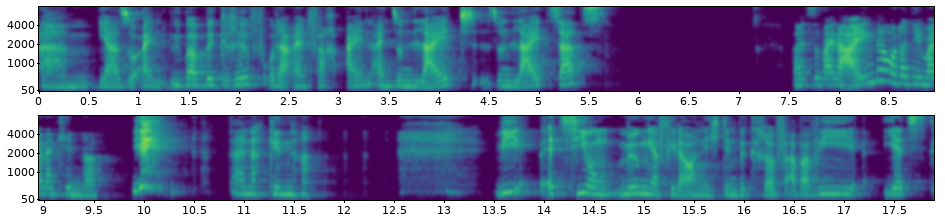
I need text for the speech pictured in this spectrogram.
ähm, ja, so einen Überbegriff oder einfach ein, ein so ein Leit, so ein Leitsatz? Meinst du meine eigene oder die meiner Kinder? deiner Kinder. Wie Erziehung mögen ja viele auch nicht den Begriff, aber wie jetzt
